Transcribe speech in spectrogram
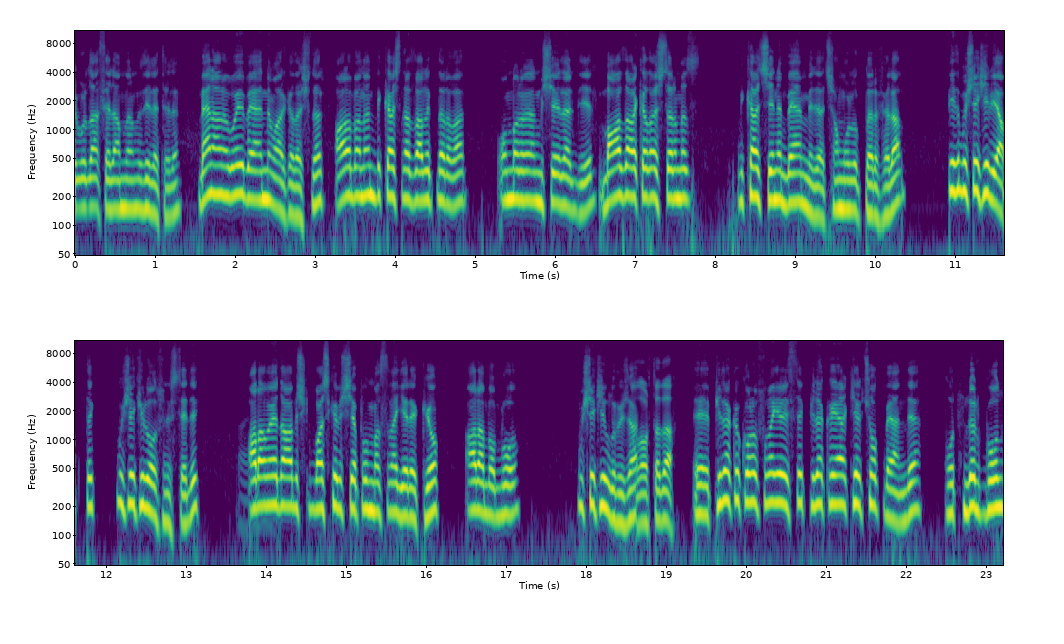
Dolayı buradan selamlarımızı iletelim. Ben arabayı beğendim arkadaşlar. Arabanın birkaç nazarlıkları var. Onlar önemli şeyler değil. Bazı arkadaşlarımız birkaç şeyini beğenmedi. Çamurlukları falan. Biz bu şekil yaptık. Bu şekil olsun istedik. Arabaya daha bir, başka bir şey yapılmasına gerek yok. Araba bu. Bu şekil duracak. Ortada. E, plaka konusuna gelirsek plakayı herkes çok beğendi. 34 gol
